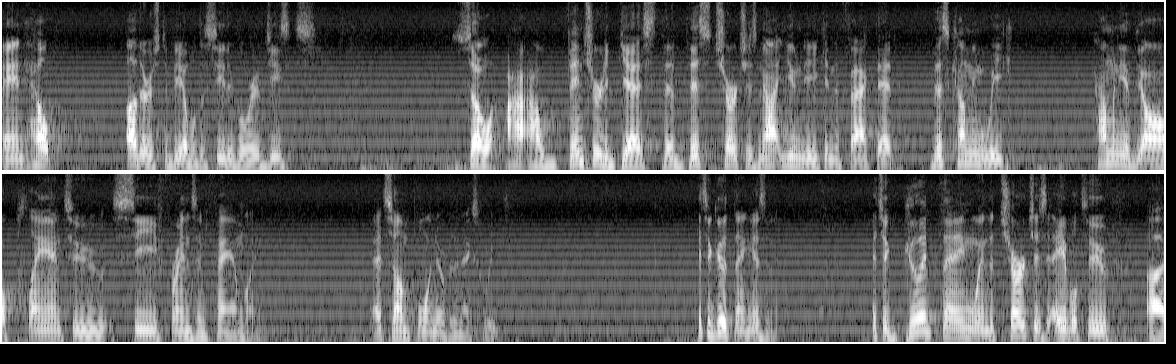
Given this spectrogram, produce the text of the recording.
and help others to be able to see the glory of Jesus. So I, will venture to guess that this church is not unique in the fact that this coming week, how many of y'all plan to see friends and family at some point over the next week? It's a good thing, isn't it? It's a good thing when the church is able to, uh,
